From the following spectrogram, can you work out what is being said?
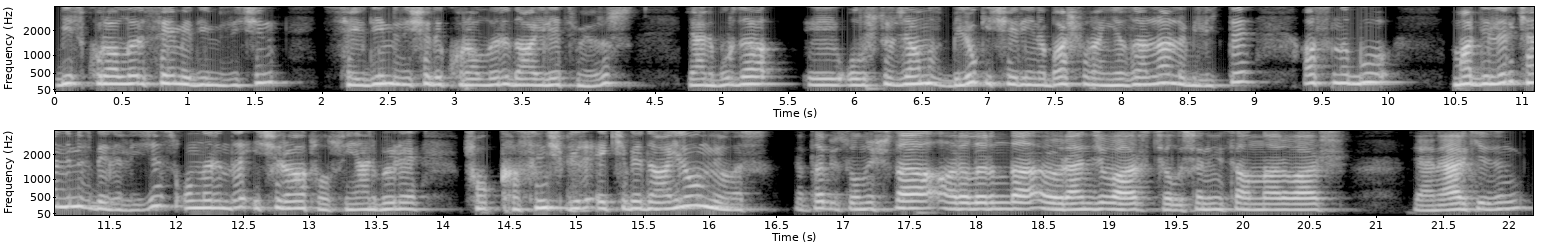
Biz kuralları sevmediğimiz için sevdiğimiz işe de kuralları dahil etmiyoruz. Yani burada e, oluşturacağımız blog içeriğine başvuran yazarlarla birlikte aslında bu maddeleri kendimiz belirleyeceğiz. Onların da içi rahat olsun. Yani böyle çok kasınç bir ekibe dahil olmuyorlar. Ya tabii sonuçta aralarında öğrenci var, çalışan insanlar var. Yani herkesin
